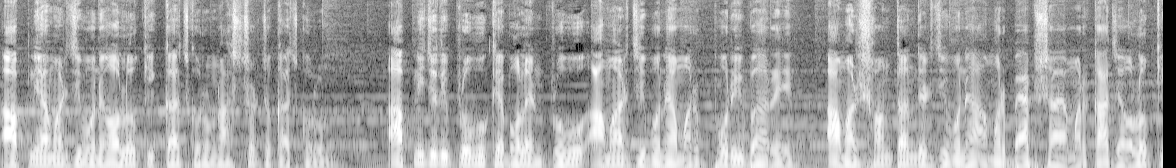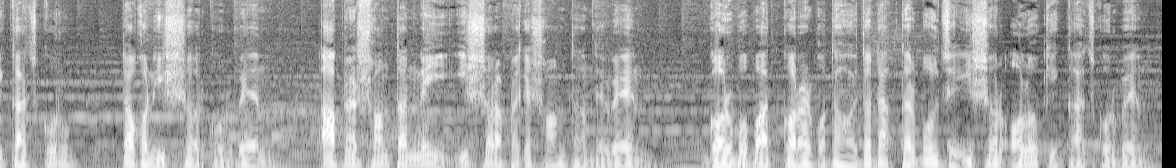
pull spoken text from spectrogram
আপনি আমার জীবনে অলৌকিক কাজ করুন, আশ্চর্য কাজ করুন। আপনি যদি প্রভুকে বলেন, প্রভু, আমার জীবনে, আমার পরিবারে, আমার সন্তানদের জীবনে, আমার ব্যবসায়, আমার কাজে অলৌকিক কাজ করুন, তখন ঈশ্বর করবেন। আপনার সন্তান নেই, ঈশ্বর আপনাকে সন্তান দেবেন। গর্ভপাত করার কথা হয়তো ডাক্তার বলছে, ঈশ্বর অলৌকিক কাজ করবেন।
